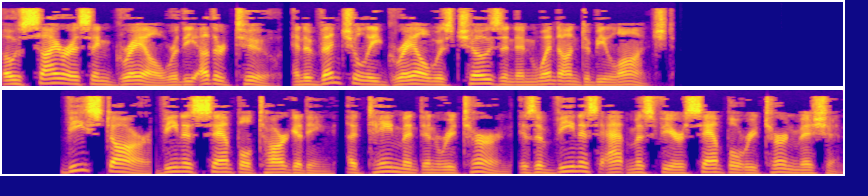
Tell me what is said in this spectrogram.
Osiris and Grail were the other two, and eventually Grail was chosen and went on to be launched. V-STAR Venus Sample Targeting, Attainment and Return is a Venus atmosphere sample return mission.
